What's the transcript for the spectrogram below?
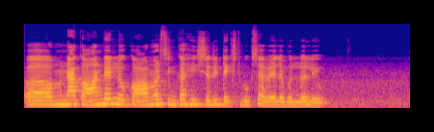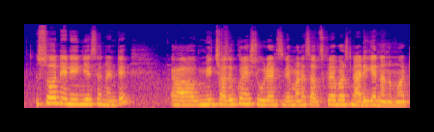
Um, నాకు ఆన్లైన్లో కామర్స్ ఇంకా హిస్టరీ టెక్స్ట్ బుక్స్ అవైలబుల్లో లేవు. సో నేను ఏం చేశానంటే um, మీరు చదువుకునే స్టూడెంట్స్ని మన సబ్స్క్రైబర్స్ని అడిగాను అనమాట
